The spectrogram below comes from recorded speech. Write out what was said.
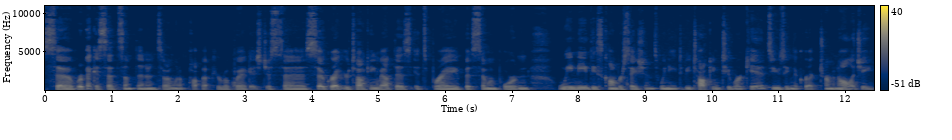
so Rebecca said something, and so I want to pop up here real quick. It just says, "So great you're talking about this. It's brave, but so important. We need these conversations. We need to be talking to our kids using the correct terminology."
